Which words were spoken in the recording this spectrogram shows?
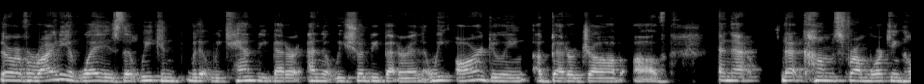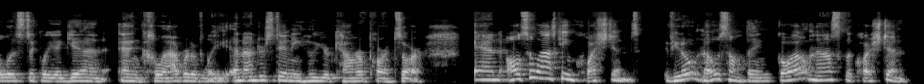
There are a variety of ways that we can that we can be better and that we should be better and that we are doing a better job of. And that that comes from working holistically again and collaboratively and understanding who your counterparts are. And also asking questions. If you don't know something go out and ask the question.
